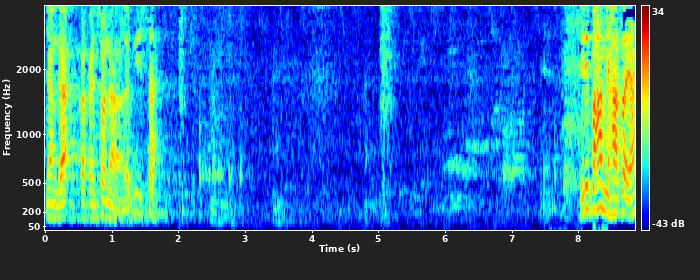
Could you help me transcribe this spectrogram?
yang enggak konvensional, enggak bisa. Ini paham ya harta ya?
